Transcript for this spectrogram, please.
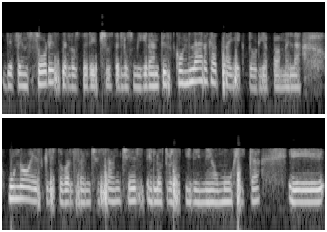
defensores de los derechos de los migrantes con larga trayectoria, Pamela. Uno es Cristóbal Sánchez Sánchez, el otro es Irineo Mújica. Eh,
